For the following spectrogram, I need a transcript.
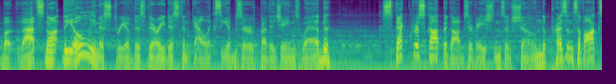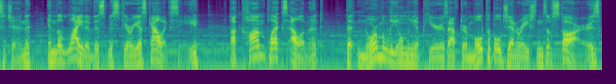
But that's not the only mystery of this very distant galaxy observed by the James Webb. Spectroscopic observations have shown the presence of oxygen in the light of this mysterious galaxy, a complex element that normally only appears after multiple generations of stars,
